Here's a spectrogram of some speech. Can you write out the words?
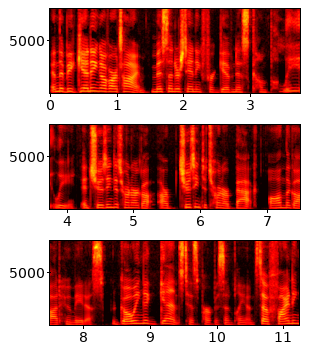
in the beginning of our time, misunderstanding forgiveness completely, and choosing to turn our, God, our choosing to turn our back on the God who made us, going against his purpose and plan. So, finding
